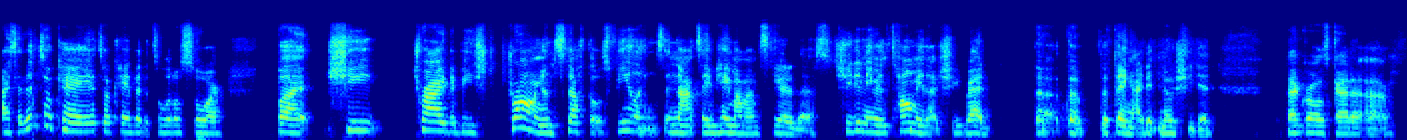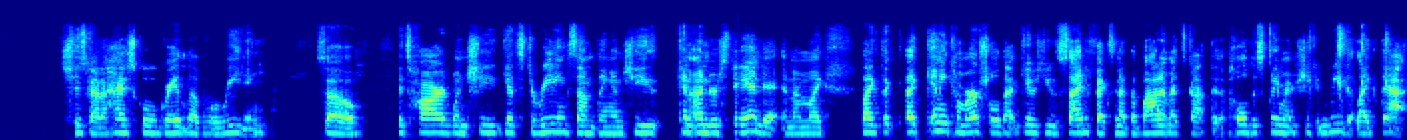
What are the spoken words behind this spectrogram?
I said, it's okay, it's okay that it's a little sore, but she tried to be strong and stuff those feelings and not saying, hey, mom, I'm scared of this. She didn't even tell me that she read the the the thing. I didn't know she did. That girl's got a uh, she's got a high school grade level reading. So it's hard when she gets to reading something and she can understand it. And I'm like, like the like any commercial that gives you side effects, and at the bottom it's got the whole disclaimer, and she can read it like that.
